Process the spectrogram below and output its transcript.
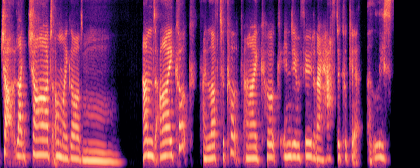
cha- like chaat. Oh my god! Mm. And I cook. I love to cook, and I cook Indian food, and I have to cook it at least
